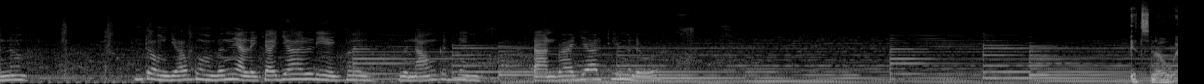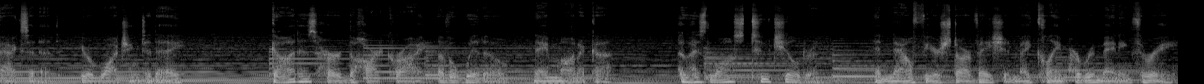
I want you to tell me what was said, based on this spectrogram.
Nó. Trong giáo nhà lại cho bên bên ông cái. Ran ba giáo thì mà được. It's no accident you're watching today. God has heard the heart cry of a widow named Monica, who has lost two children and now fears starvation may claim her remaining three.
